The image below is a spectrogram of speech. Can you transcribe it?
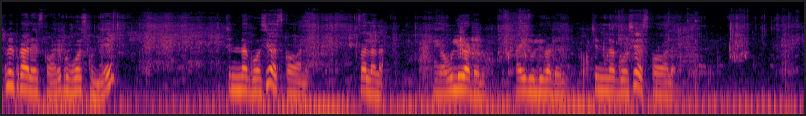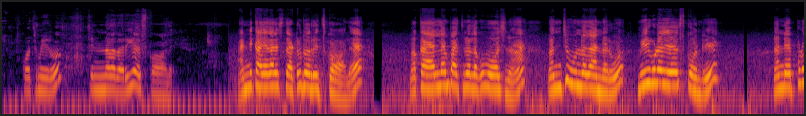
పచ్చిమిరపకాయలు వేసుకోవాలి. ఇప్పుడు పోసుకున్నాయి చిన్న కోసి వేసుకోవాలి. చల్లల. ఇక ఉల్లిగడ్డలు ఐదు ఉల్లిగడ్డలు చిన్న కోసి వేసుకోవాలి. కొత్తిమీర చిన్నగా తరిగి వేసుకోవాలి. అన్ని కలగలిసేటట్టు దొరించుకోవాలి మా కాయలం పచ్చిన వాళ్ళకు పోసిన మంచిగా ఉన్నది అన్నారు. మీరు కూడా చేసుకోండి. నన్ను ఎప్పుడు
